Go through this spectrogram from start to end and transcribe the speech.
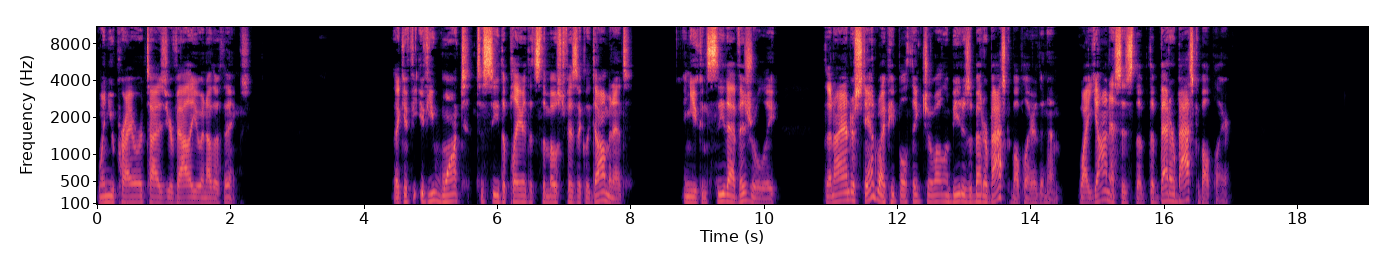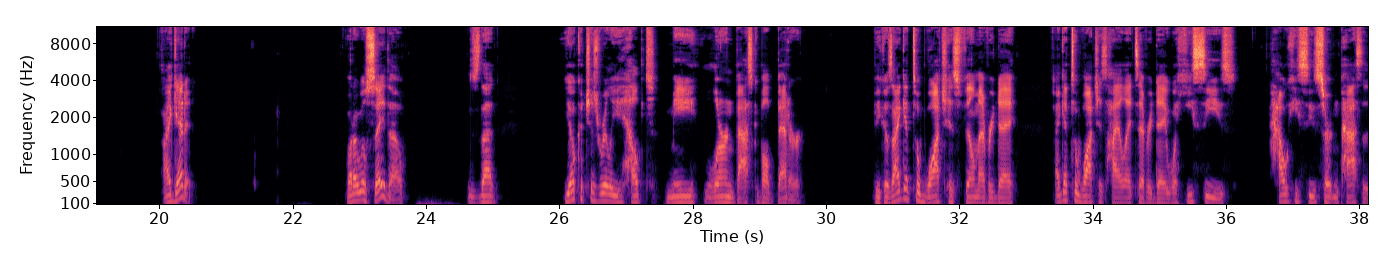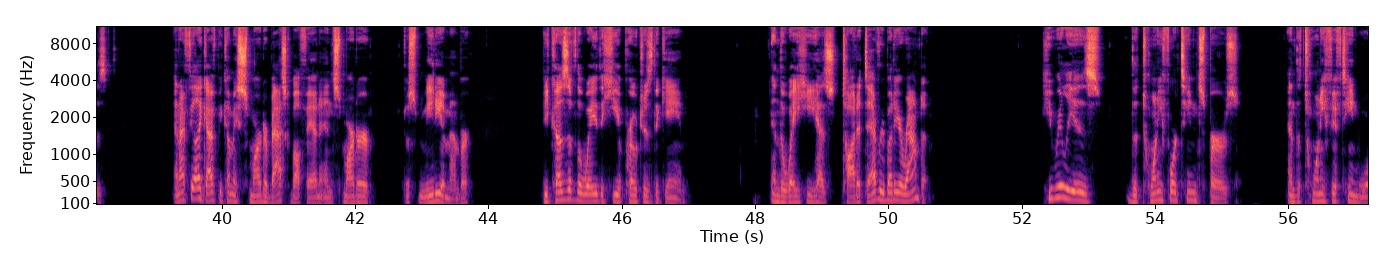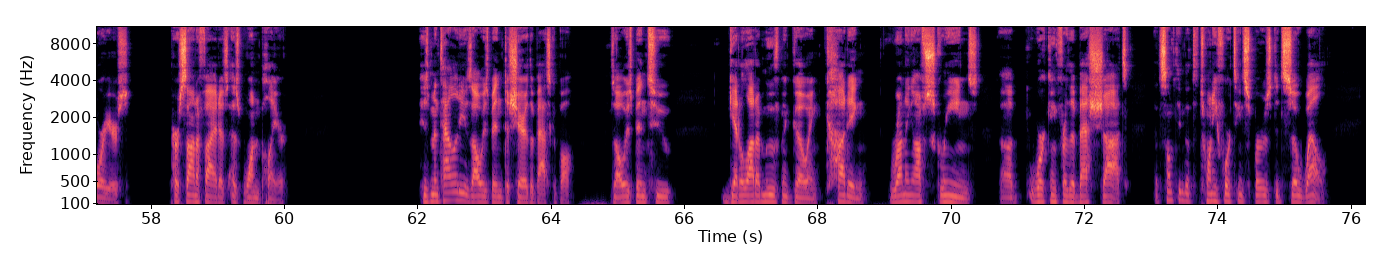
when you prioritize your value in other things. Like if if you want to see the player that's the most physically dominant, and you can see that visually, then I understand why people think Joel Embiid is a better basketball player than him. Why Giannis is the, the better basketball player. I get it. What I will say though is that Jokic has really helped me learn basketball better because I get to watch his film every day I get to watch his highlights every day, what he sees, how he sees certain passes. And I feel like I've become a smarter basketball fan and smarter just media member because of the way that he approaches the game and the way he has taught it to everybody around him. He really is the 2014 Spurs and the 2015 Warriors personified as, as one player. His mentality has always been to share the basketball. It's always been to get a lot of movement going, cutting, running off screens, uh, working for the best shot. That's something that the 2014 Spurs did so well.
